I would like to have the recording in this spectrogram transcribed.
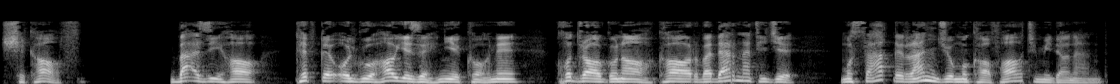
شکاف. بعضی ها طبق الگوهای ذهنی کهنه خود را گناهکار و در نتیجه مستحق رنج و مکافات می‌دانند.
